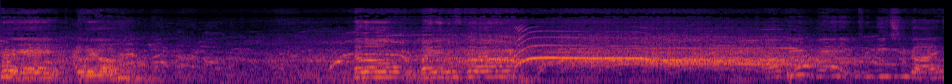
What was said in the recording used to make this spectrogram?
Okay. Okay. Hello, my name is Doyoung. Guys.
